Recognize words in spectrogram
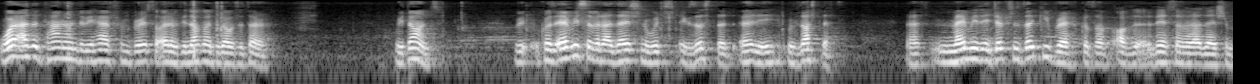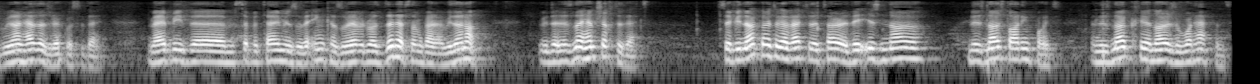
What other timeline do we have from Beres Adam if you're not going to go with the Torah? We don't. Because every civilization which existed early, we've lost it. Right? Maybe the Egyptians did keep records of, of the, their civilization, but we don't have those records today. Maybe the Mesopotamians or the Incas or whatever it was did have some kind of, we don't know. There's no hemshech to that. So if you're not going to go back to the Torah, there is no, there's no starting point, and there's no clear knowledge of what happened.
